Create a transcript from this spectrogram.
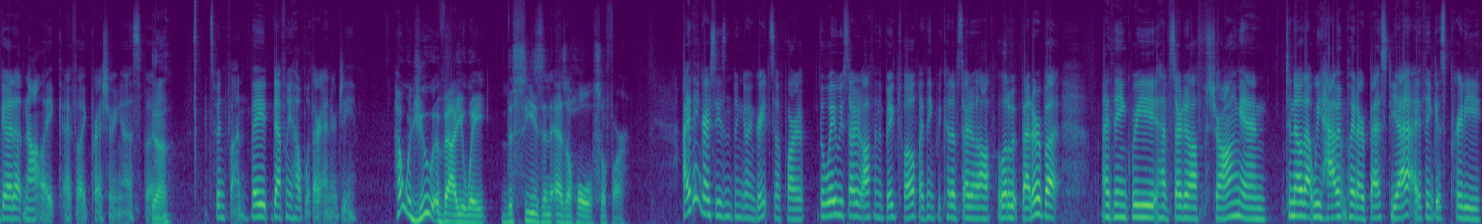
good at not like, I feel like pressuring us, but Yeah. it's been fun. They definitely help with our energy. How would you evaluate the season as a whole so far? I think our season's been going great so far. The way we started off in the Big 12, I think we could have started off a little bit better, but I think we have started off strong. And to know that we haven't played our best yet, I think is pretty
